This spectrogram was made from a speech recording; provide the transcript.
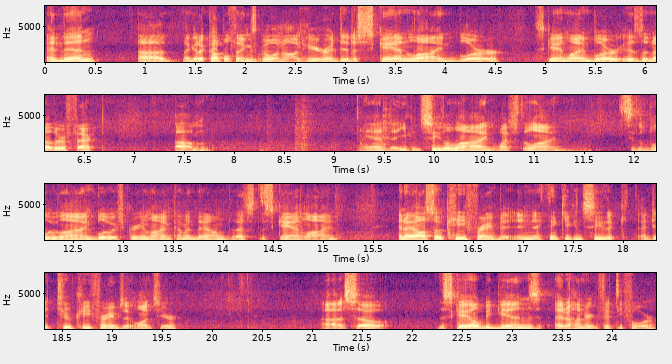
And then uh, I got a couple things going on here. I did a scan line blur. Scan line blur is another effect. Um, and you can see the line. Watch the line. See the blue line, bluish green line coming down? That's the scan line. And I also keyframed it, and I think you can see that I did two keyframes at once here. Uh, so the scale begins at 154.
